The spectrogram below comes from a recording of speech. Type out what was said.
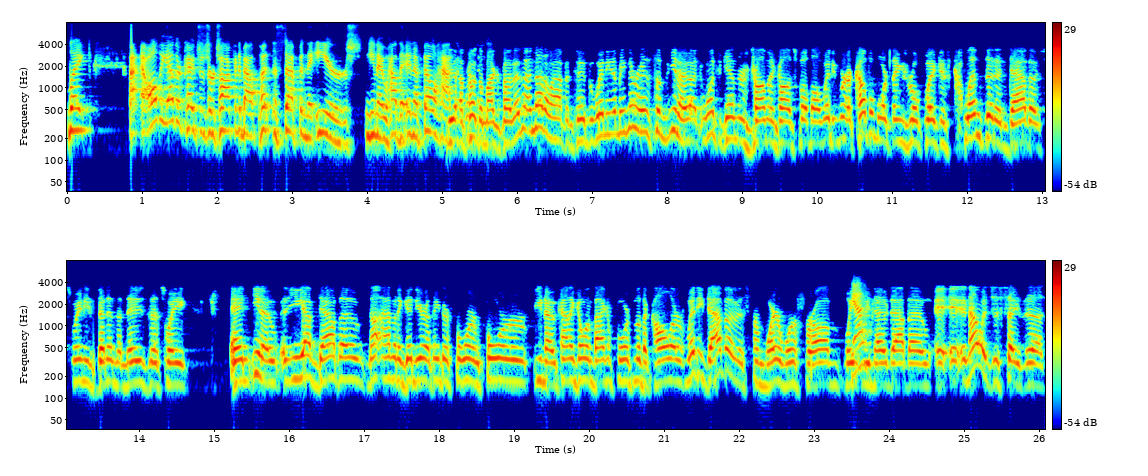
Like all the other coaches are talking about putting the stuff in the ears, you know, how the NFL has Yeah, put the microphone, and, and that'll happen too. But Wendy, I mean, there is some, you know, uh, once again, there's drama in college football. Wendy, we're a couple more things real quick. Is Clemson and Dabo Swinney's been in the news this week, and you know, you have Dabo not having a good year. I think they're four and four. You know, kind of going back and forth with a caller. Wendy, Dabo is from where we're from. We, Yeah. we know Dabo, and I would just say this.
